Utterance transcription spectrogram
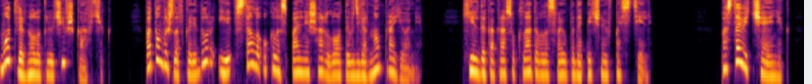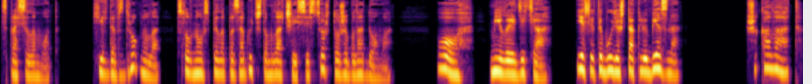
Мот вернула ключи в шкафчик. Потом вышла в коридор и встала около спальни Шарлотты в дверном проеме. Хильда как раз укладывала свою подопечную в постель. «Поставить чайник?» — спросила Мот. Хильда вздрогнула, словно успела позабыть, что младшая сестер тоже была дома. «О, милое дитя, если ты будешь так любезна...» «Шоколад!» —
